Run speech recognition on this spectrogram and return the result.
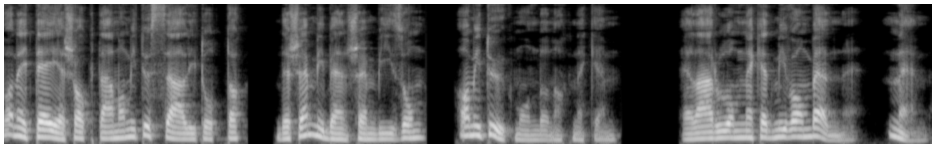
Van egy teljes aktám, amit összeállítottak, de semmiben sem bízom, amit ők mondanak nekem. Elárulom neked, mi van benne? Nem.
